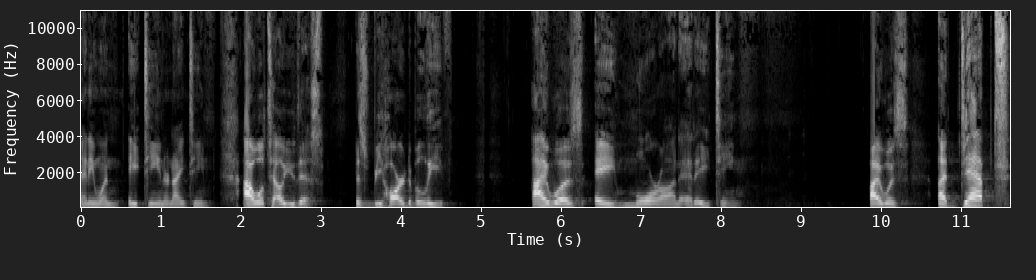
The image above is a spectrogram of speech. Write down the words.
Anyone 18 or 19? I will tell you this. This would be hard to believe. I was a moron at 18. I was adept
